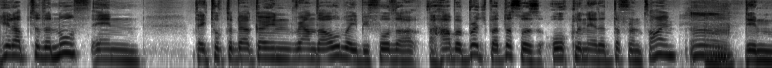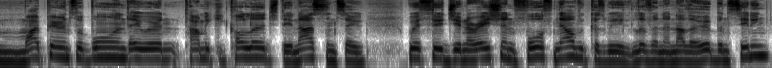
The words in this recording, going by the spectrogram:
head up to the north, and they talked about going around the old way before the, the harbour bridge, but this was Auckland at a different time. Mm. Then my parents were born, they were in Tamaki College, then us, and so we're third generation, fourth now because we live in another urban setting.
